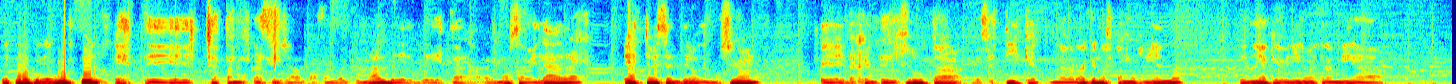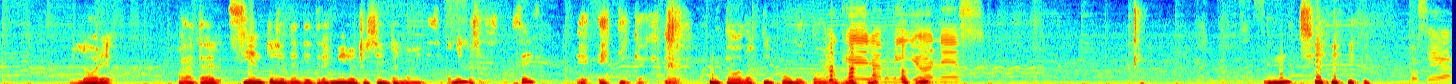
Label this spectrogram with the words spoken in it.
Espero que les gusten. Este, ya estamos casi ya pasando al final de, de esta hermosa velada. Esto es Sendero de Emoción. Eh, la gente disfruta los stickers. La verdad que nos estamos riendo. Tenía que venir nuestra amiga Lore para traer 173.895.276 eh, stickers. De todos los tipos, de todos los Que gustos. eran millones. Sí. O sea,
